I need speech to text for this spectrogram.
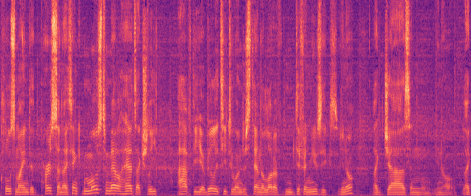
close-minded person. I think most metalheads actually have the ability to understand a lot of different musics. You know, like jazz and you know, like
